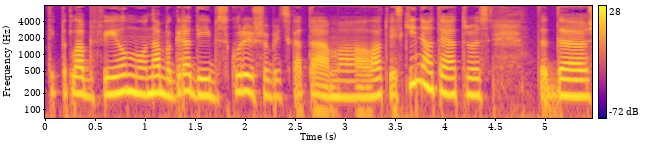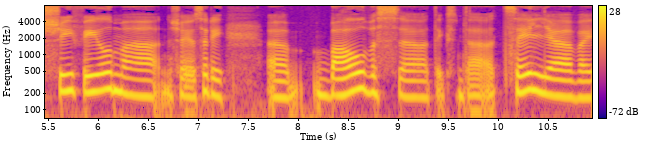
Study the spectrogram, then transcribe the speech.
tikpat labu filmu Nabaga radības, kur ir šobrīd skatām uh, Latvijas kinoteātros, tad uh, šī filma šajos arī uh, balvas, uh, teiksim tā, ceļa vai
